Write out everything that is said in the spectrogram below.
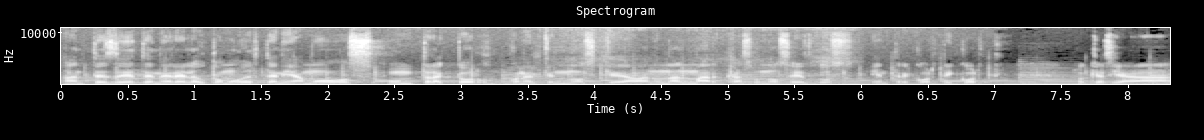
Antes de tener el automóvil teníamos un tractor con el que nos quedaban unas marcas, unos sesgos entre corte y corte, lo que hacía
